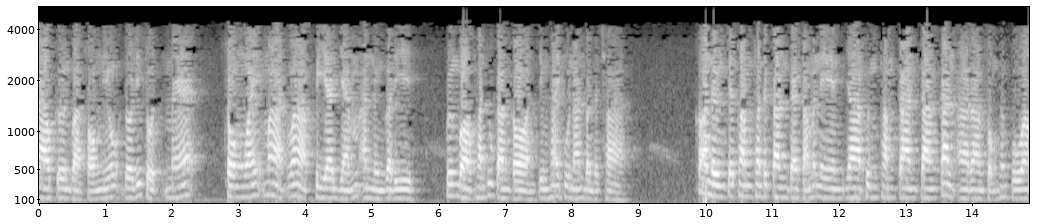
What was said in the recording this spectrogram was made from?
ยาวเกินกว่าสองนิ้ว โดยที่สุดแม้ทรงไว้มาดว่าเปียแยมอันหนึ่งก็ดี พึงบอกพันธุกรรมก่อน จึงให้ผู้นั้นบรรพชา ข้อหนึ่งจะทำทันตกรรมแต่สามเณรอย่าพึงทำการกลางกั้นอารามสงฆ์ทั้งปวง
